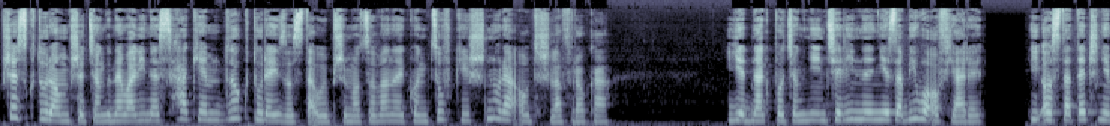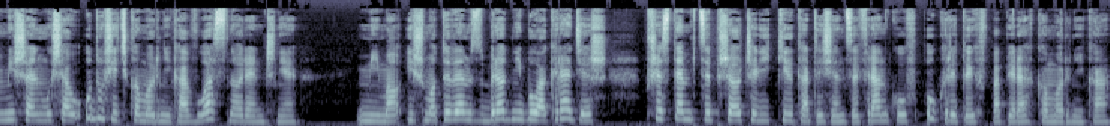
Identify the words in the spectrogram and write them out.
przez którą przeciągnęła linę z hakiem, do której zostały przymocowane końcówki sznura od szlafroka. Jednak pociągnięcie liny nie zabiło ofiary i ostatecznie Michel musiał udusić komornika własnoręcznie. Mimo iż motywem zbrodni była kradzież, przestępcy przeoczyli kilka tysięcy franków ukrytych w papierach komornika.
